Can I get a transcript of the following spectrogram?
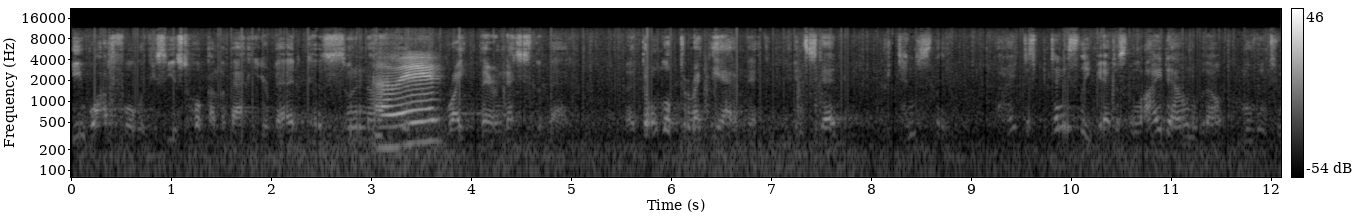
be watchful if you see his hook on the back of your bed, because soon enough he'll be right there next to the bed. Uh, don't look directly at him, Nick. Instead, pretend to sleep. Alright, just pretend to sleep. Yeah, just lie down without moving too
